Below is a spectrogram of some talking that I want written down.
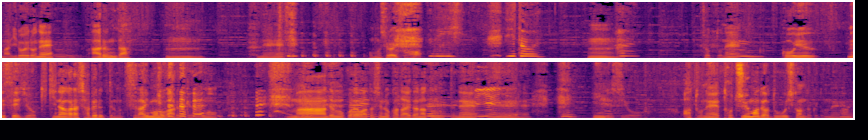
まあいろいろね、あるんだ。うん。ね。面白いでしょ？ひどい。うん、ちょっとね、こういうメッセージを聞きながら喋るっていうのも辛いものがあるけども、まあでもこれ私の課題だなと思ってね、いえいえ。ええ。いいんですよ。あとね途中までは同意したんだけどね、はい。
